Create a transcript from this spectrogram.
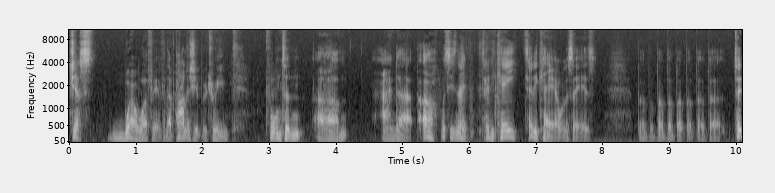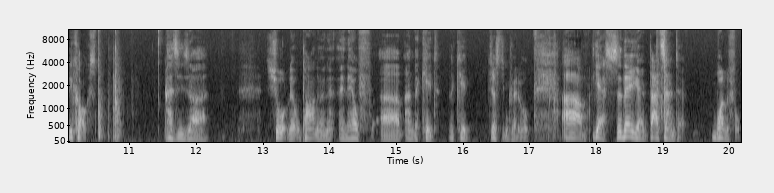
just well worth it for that partnership between Thornton um, and uh, oh, what's his name? Tony K. Tony K. I want to say it is. Tony Cox as his uh, short little partner in, in Elf uh, and the kid. The kid, just incredible. Um, yes, so there you go. Bad Santa wonderful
